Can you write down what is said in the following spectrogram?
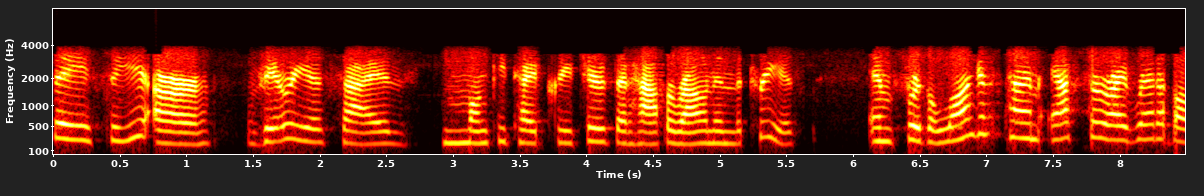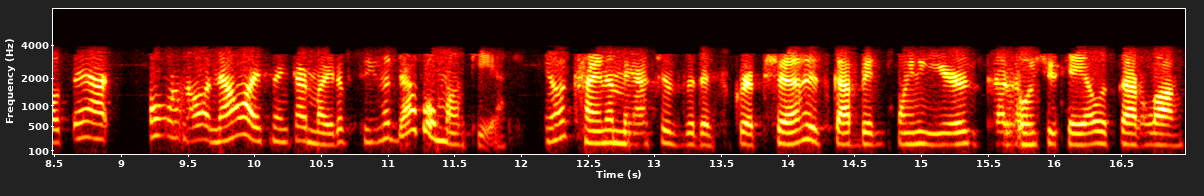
they see are various size monkey type creatures that hop around in the trees. And for the longest time after I read about that, oh no, now I think I might have seen a devil monkey. You know, it kind of matches the description. It's got big pointy ears, it's got a bushy tail, it's got a long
